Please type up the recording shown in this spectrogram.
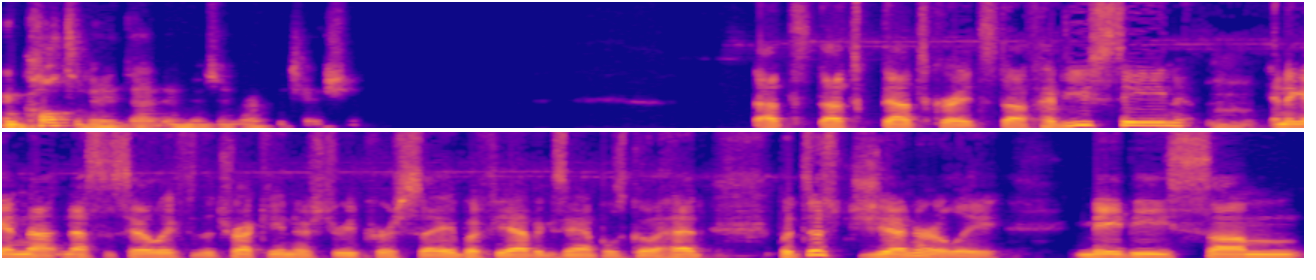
and cultivate that image and reputation. That's that's that's great stuff. Have you seen, and again, not necessarily for the trucking industry per se, but if you have examples, go ahead. But just generally, maybe some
